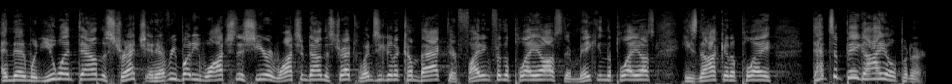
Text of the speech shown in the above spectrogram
and then when you went down the stretch, and everybody watched this year and watched him down the stretch, when's he going to come back? They're fighting for the playoffs. They're making the playoffs. He's not going to play. That's a big eye opener.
